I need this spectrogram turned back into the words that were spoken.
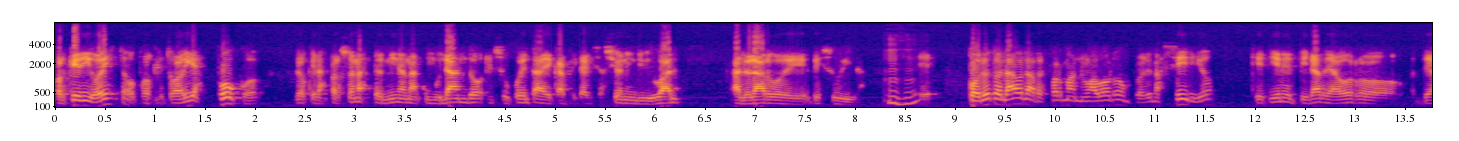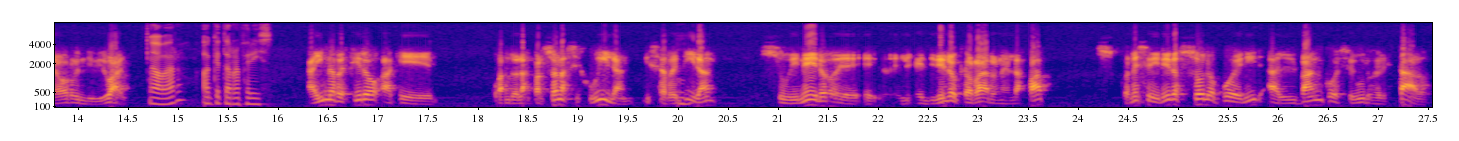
¿Por qué digo esto? Porque todavía es poco lo que las personas terminan acumulando en su cuenta de capitalización individual a lo largo de, su vida. Por otro lado, la reforma no aborda un problema serio que tiene el pilar de ahorro de ahorro individual. A ver, ¿a qué te referís? Ahí me refiero a que cuando las personas se jubilan y se retiran, su dinero, eh, eh, el, dinero que ahorraron en la FAP, con ese dinero solo pueden ir al Banco de Seguros del Estado,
